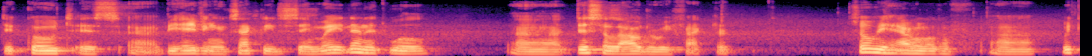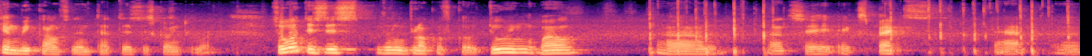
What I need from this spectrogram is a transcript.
the code is uh, behaving exactly the same way, then it will disallow the refactor. So we have a lot of, we can be confident that this is going to work. So what is this little block of code doing? Well, um, let's say expects that a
